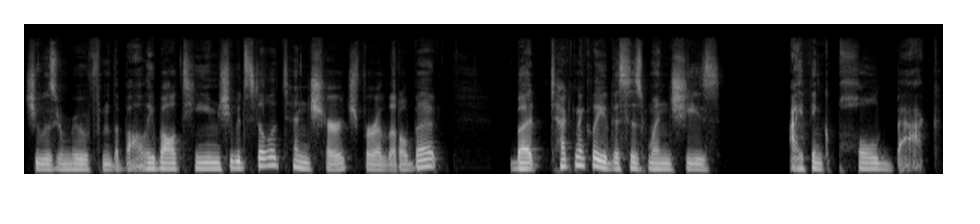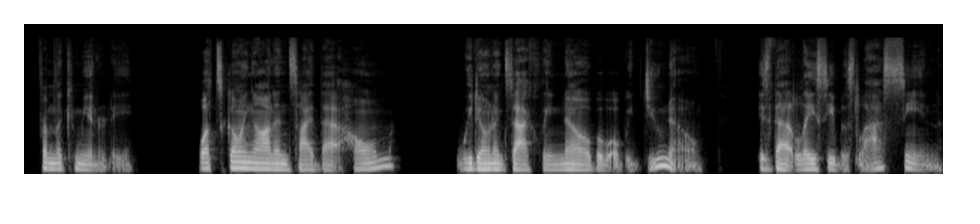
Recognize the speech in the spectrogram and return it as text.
She was removed from the volleyball team. She would still attend church for a little bit, but technically, this is when she's, I think, pulled back from the community. What's going on inside that home? We don't exactly know, but what we do know is that Lacey was last seen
